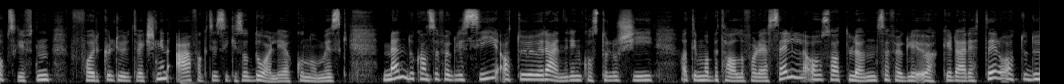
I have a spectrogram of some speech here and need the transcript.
oppskriften for kulturutvekslingen, er faktisk ikke så dårlig økonomisk. Men du kan selvfølgelig si at du regner inn kost og losji, at de må betale for det selv, og så at lønnen selvfølgelig øker deretter, og at du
